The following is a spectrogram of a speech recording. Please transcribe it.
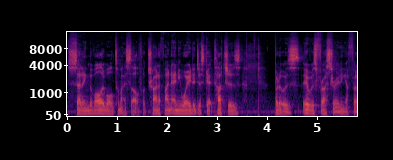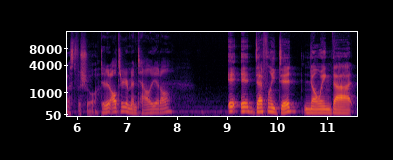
setting the volleyball to myself or trying to find any way to just get touches. But it was it was frustrating at first for sure. Did it alter your mentality at all? It it definitely did, knowing that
